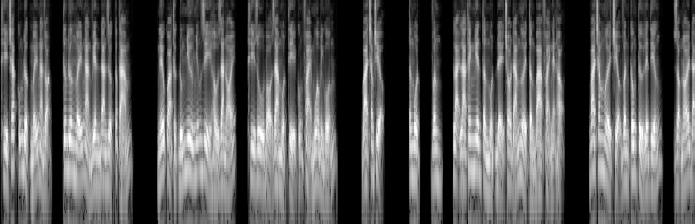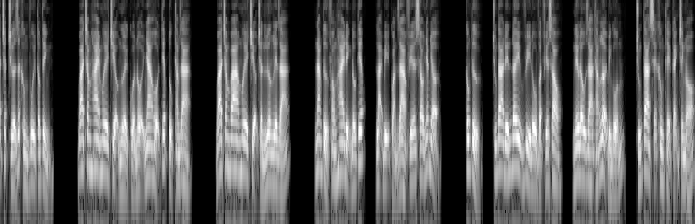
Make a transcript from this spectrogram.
thì chắc cũng được mấy ngàn dọn tương đương mấy ngàn viên đan dược cấp tám. Nếu quả thực đúng như những gì hầu ra nói, thì dù bỏ ra một tỷ cũng phải mua bình uống ba trăm triệu. Tầng một vâng lại là thanh niên tầng một để cho đám người tầng ba phải nghẹn họng. Ba trăm mười triệu vân công tử lên tiếng, giọng nói đã chất chứa rất không vui tâm tình. Ba trăm hai mươi triệu người của nội nha hội tiếp tục tham gia. Ba trăm ba mươi triệu trần lương lên giá. Nam tử phòng hai định đấu tiếp, lại bị quản gia phía sau nhắc nhở. Công tử, chúng ta đến đây vì đồ vật phía sau, nếu đấu giá thắng lợi bình uống chúng ta sẽ không thể cạnh tranh nó.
